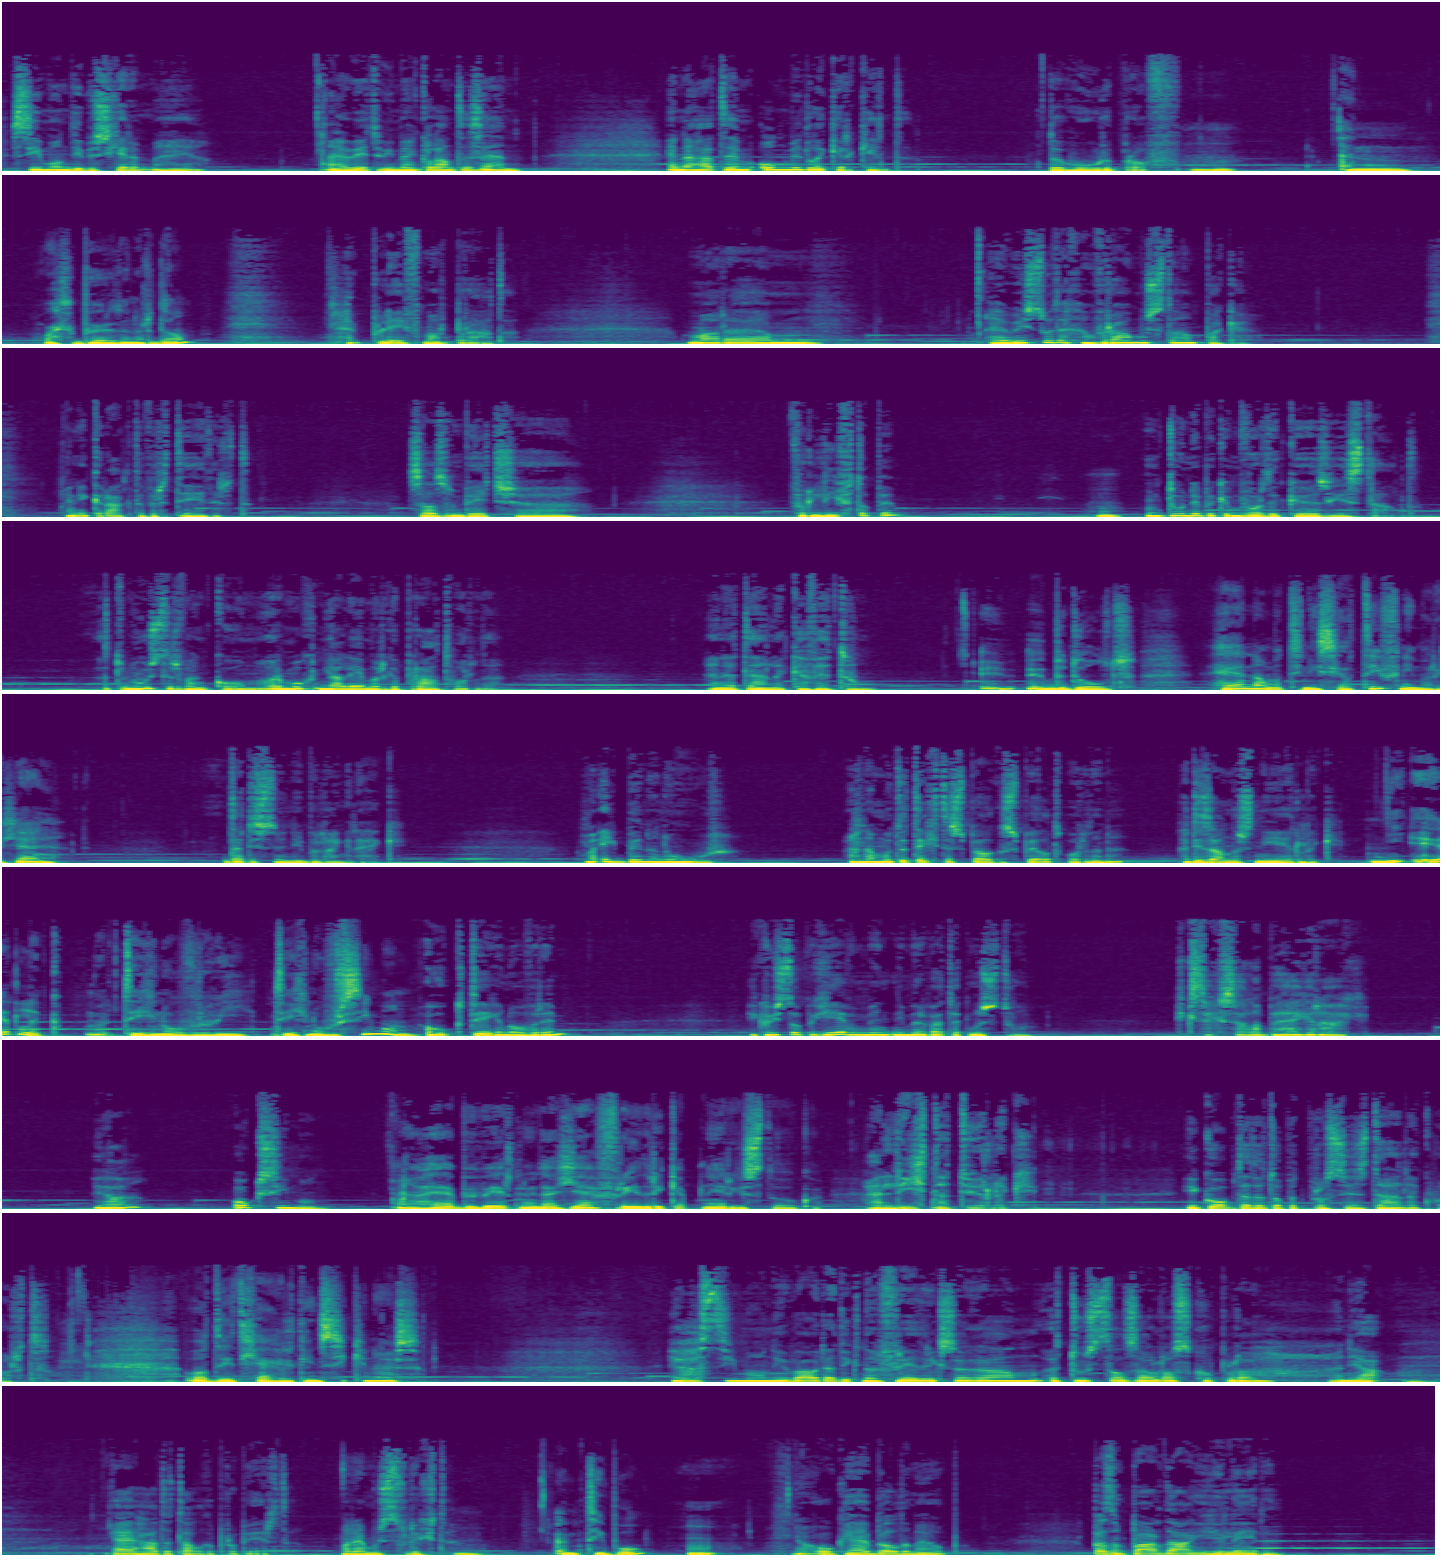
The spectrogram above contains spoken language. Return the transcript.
Simon die beschermt mij. Hè. Hij weet wie mijn klanten zijn. En hij had hem onmiddellijk herkend. De hoerenprof. En wat gebeurde er dan? Hij bleef maar praten. Maar ehm, hij wist hoe dat je een vrouw moest aanpakken. En ik raakte vertederd. Zelfs een beetje eh, verliefd op hem. En toen heb ik hem voor de keuze gesteld. Het moest ervan komen. Er mocht niet alleen maar gepraat worden. En uiteindelijk toe. U, u bedoelt, hij nam het initiatief, niet maar jij. Dat is nu niet belangrijk. Maar ik ben een hoer. En dan moet het echte spel gespeeld worden, hè. Het is anders niet eerlijk. Niet eerlijk. Maar Tegenover wie? Tegenover Simon. Ook tegenover hem. Ik wist op een gegeven moment niet meer wat ik moest doen. Ik zag ze allebei graag. Ja, ook Simon. Ah, hij beweert nu dat jij Frederik hebt neergestoken. Hij liegt natuurlijk. Ik hoop dat het op het proces duidelijk wordt. Wat deed je eigenlijk in het ziekenhuis? Ja, Simon die wou dat ik naar Frederik zou gaan, het toestel zou loskoppelen. En ja, hij had het al geprobeerd. Maar hij moest vluchten. En Thibaut? Hm. Ja, ook hij belde mij op. Pas een paar dagen geleden.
